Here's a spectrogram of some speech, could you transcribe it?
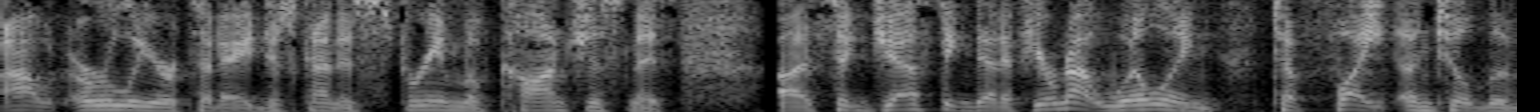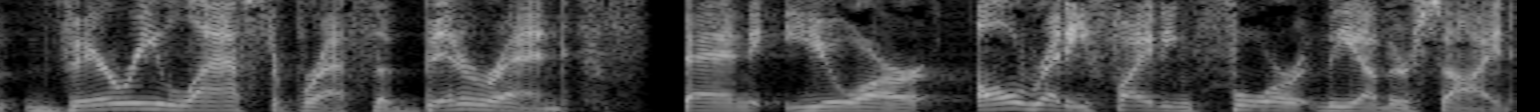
out earlier today, just kind of stream of consciousness, uh, suggesting that if you're not willing to fight until the very last breath, the bitter end, then you are already fighting for the other side.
